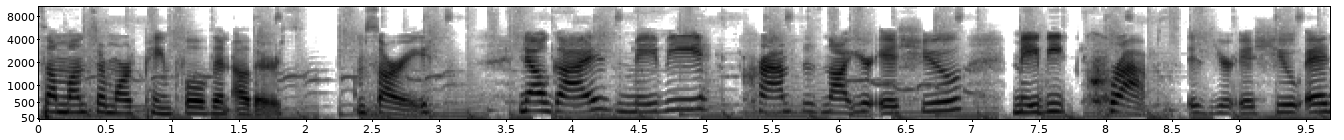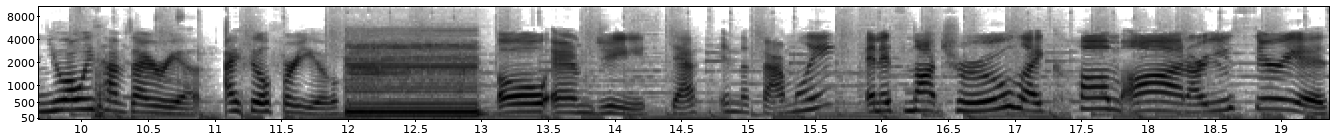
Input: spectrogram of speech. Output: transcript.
Some months are more painful than others. I'm sorry. Now, guys, maybe cramps is not your issue. Maybe craps is your issue, and you always have diarrhea. I feel for you. Mm-hmm. OMG, death in the family? And it's not true? Like, come on, are you serious?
